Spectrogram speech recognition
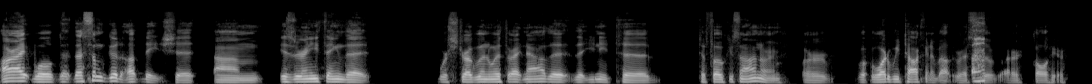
all right well th- that's some good update shit. Um is there anything that we're struggling with right now that that you need to to focus on or or what are we talking about the rest uh, of our call here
